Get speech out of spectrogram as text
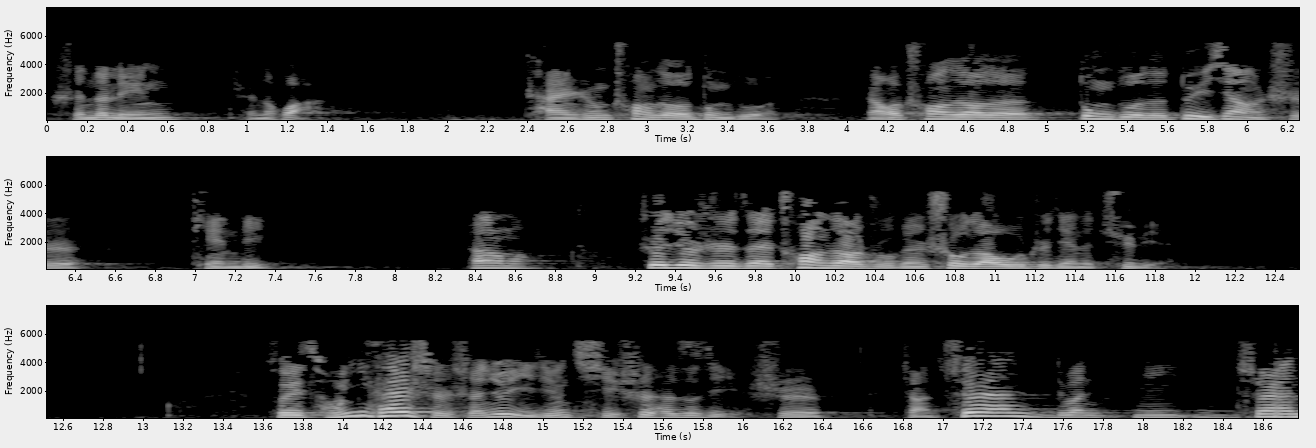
神的灵、神的话，产生创造的动作，然后创造的动作的对象是天地，看到了吗？这就是在创造主跟受造物之间的区别。所以从一开始，神就已经启示他自己是这样。虽然对吧？你虽然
